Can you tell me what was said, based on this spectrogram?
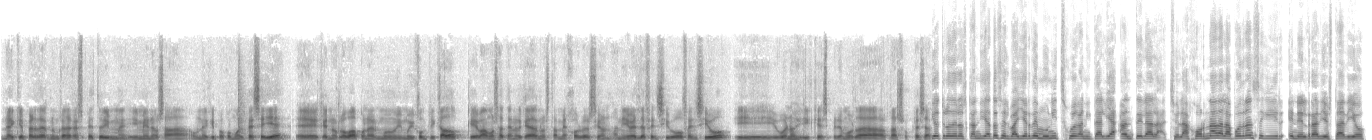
No hay que perder nunca el respeto y, menos a un equipo como el PSG, eh, que nos lo va a poner muy, muy complicado, que vamos a tener que dar nuestra mejor versión a nivel defensivo-ofensivo y bueno, y que esperemos dar la sorpresa. Y otro de los candidatos, el Bayern de Múnich, juega en Italia ante la Lazio. La jornada la podrán seguir en el Radio Estadio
